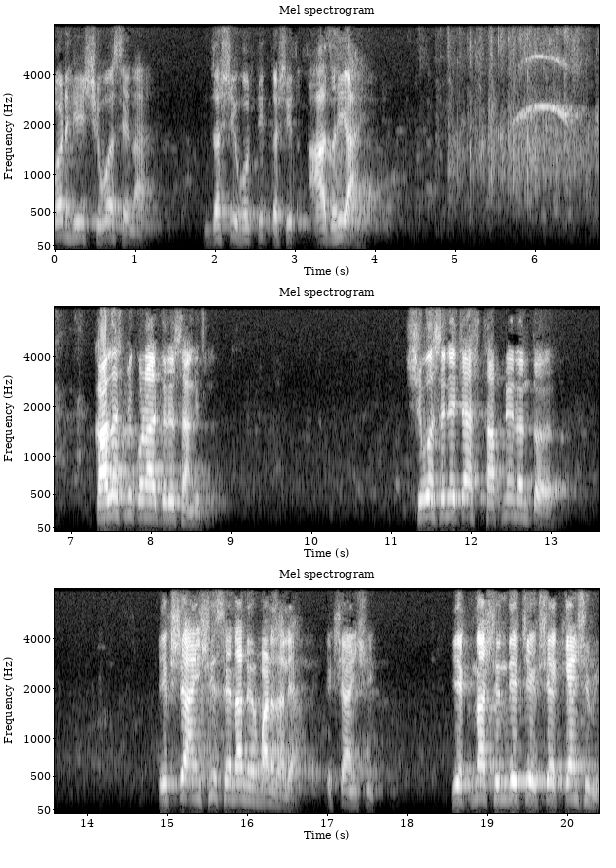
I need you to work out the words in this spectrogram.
पण ही शिवसेना जशी होती तशीच आजही आहे. कालच मी कोणाला तरी सांगितलं. शिवसेनेच्या स्थापनेनंतर एकशे ऐंशी सेना निर्माण झाल्या. एकशे ऐंशी. एकनाथ शिंदेची एकशे एक्क्याऐंशीवी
